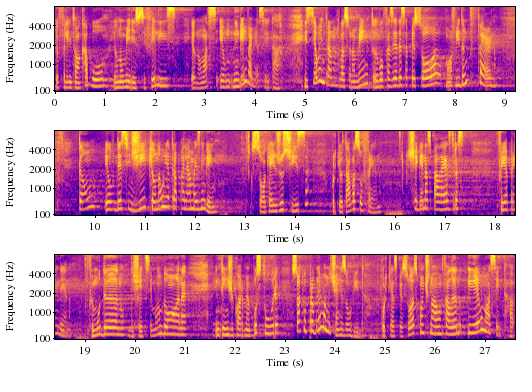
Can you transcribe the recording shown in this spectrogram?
Eu falei: então acabou, eu não mereço ser feliz, eu não, eu, ninguém vai me aceitar. E se eu entrar num relacionamento, eu vou fazer dessa pessoa uma vida um inferno. Então, eu decidi que eu não ia atrapalhar mais ninguém. Só que a injustiça, porque eu estava sofrendo. Cheguei nas palestras, fui aprendendo, fui mudando, deixei de ser mandona, entendi qual era a minha postura. Só que o problema não tinha resolvido, porque as pessoas continuavam falando e eu não aceitava.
